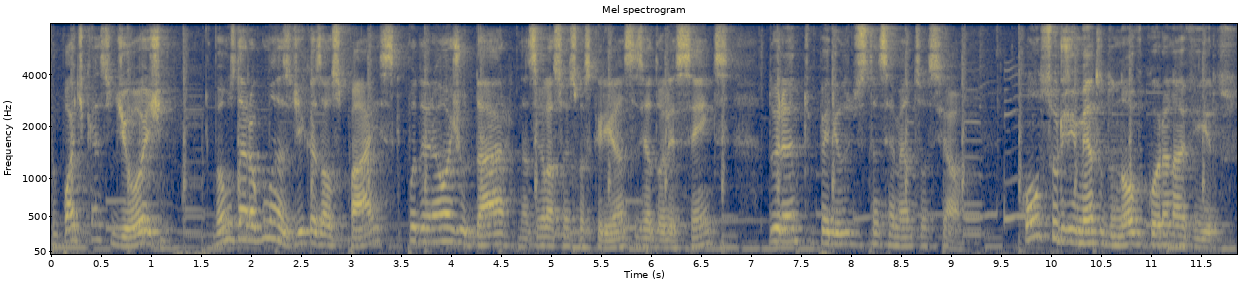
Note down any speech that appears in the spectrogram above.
No podcast de hoje, vamos dar algumas dicas aos pais que poderão ajudar nas relações com as crianças e adolescentes durante o período de distanciamento social. Com o surgimento do novo coronavírus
